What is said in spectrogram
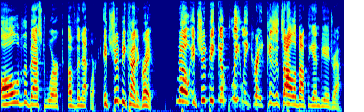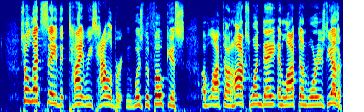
all of the best work of the network. It should be kind of great. No, it should be completely great because it's all about the NBA draft. So let's say that Tyrese Haliburton was the focus of Locked On Hawks one day and Locked On Warriors the other.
